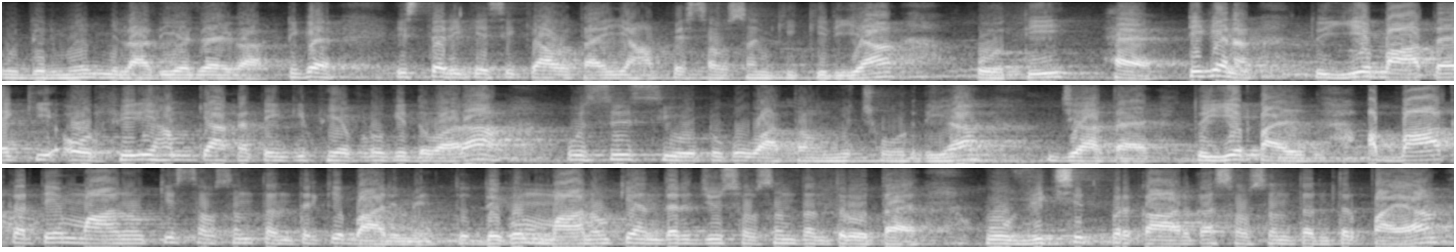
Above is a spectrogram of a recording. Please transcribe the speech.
रुधिर में मिला दिया जाएगा, ठीक है। इस तरीके से क्या होता है, यहाँ पे श्वसन की क्रिया होती है, ठीक है ना? तो ये बात है कि, और फिर हम क्या कहते हैं कि फेफड़ों के द्वारा उस सीओ को वातावरण में छोड़ दिया जाता है। तो ये पाए अब बात करते हैं मानव के श्वसन तंत्र के बारे में। तो देखो, मानव के अंदर जो श्वसन तंत्र होता है, वो विकसित प्रकार का श्वसन तंत्र पाया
